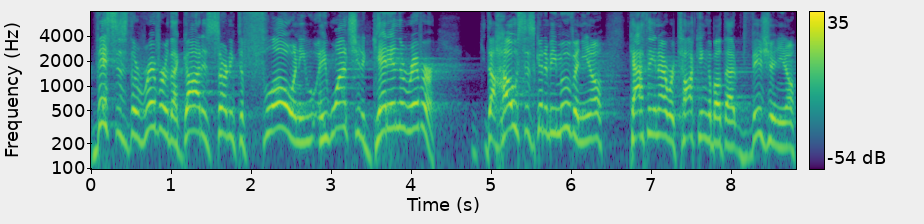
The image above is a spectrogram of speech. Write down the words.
This is the river that God is starting to flow, and He, he wants you to get in the river. The house is going to be moving. You know, Kathy and I were talking about that vision. You know,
